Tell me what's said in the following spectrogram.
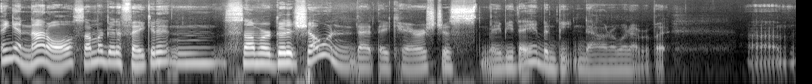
again, not all. Some are good at faking it, and some are good at showing that they care. It's just maybe they have been beaten down or whatever. But, um,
